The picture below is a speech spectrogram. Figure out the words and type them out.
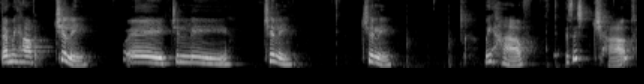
Then we have Chile. Hey, Chile. Chile. Chile. We have, is this Chad?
